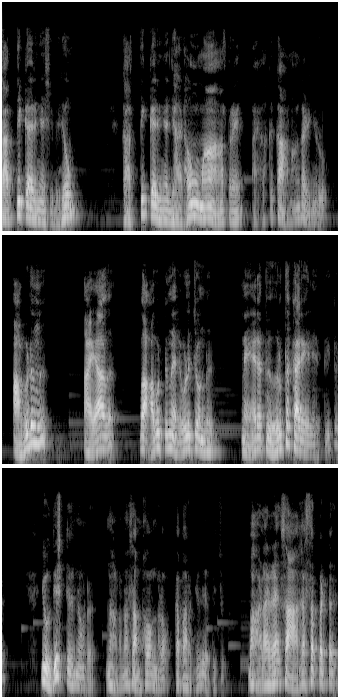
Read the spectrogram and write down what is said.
കത്തിക്കരിഞ്ഞ ശിബിരവും കത്തിക്കരിഞ്ഞ ജഡവും മാത്രമേ അയാൾക്ക് കാണാൻ കഴിഞ്ഞുള്ളൂ. അവിടുന്ന് അയാൾ വാവിട്ട് നിലവിളിച്ചുകൊണ്ട് നേരെ തീർത്ഥക്കരയിലെത്തിയിട്ട് യുധിഷ്ഠിരനോട് നടന്ന സംഭവങ്ങളൊക്കെ പറഞ്ഞു കേൾപ്പിച്ചു. വളരെ സാഹസപ്പെട്ട്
